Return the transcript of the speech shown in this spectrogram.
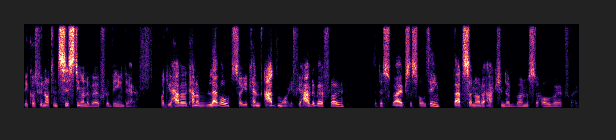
because we're not insisting on the workflow being there. But you have a kind of level, so you can add more. If you have the workflow that describes this whole thing, that's another action that runs the whole workflow.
